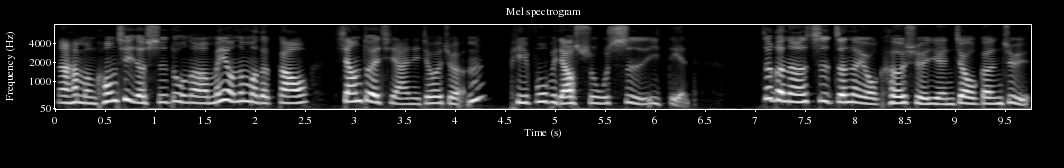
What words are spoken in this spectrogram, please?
那他们空气的湿度呢没有那么的高，相对起来你就会觉得，嗯，皮肤比较舒适一点。这个呢是真的有科学研究根据，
